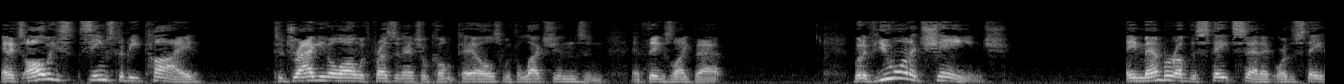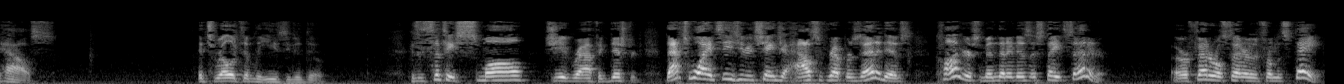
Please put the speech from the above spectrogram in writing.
And it always seems to be tied to dragging along with presidential coattails, with elections and, and things like that. But if you want to change a member of the state senate or the state house, it's relatively easy to do. Because it's such a small geographic district. That's why it's easier to change a House of Representatives congressman than it is a state senator or a federal senator from the state.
